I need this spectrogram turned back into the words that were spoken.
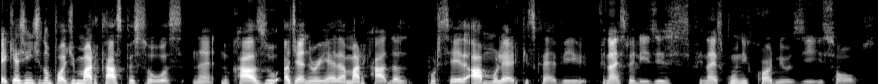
é que a gente não pode marcar as pessoas, né? No caso, a January era marcada por ser a mulher que escreve finais felizes, finais com unicórnios e sols,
